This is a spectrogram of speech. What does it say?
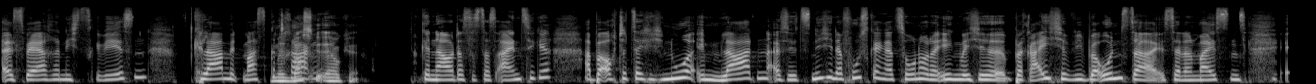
als wäre nichts gewesen. Klar, mit Maske mit tragen. Maske, ja, okay. Genau, das ist das Einzige. Aber auch tatsächlich nur im Laden, also jetzt nicht in der Fußgängerzone oder irgendwelche Bereiche wie bei uns. Da ist ja dann meistens äh,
